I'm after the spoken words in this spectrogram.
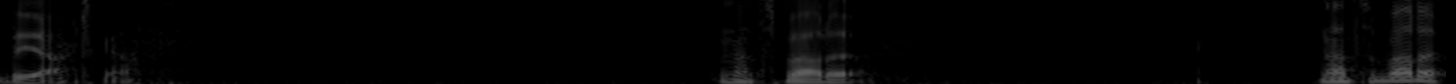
the octagon. And that's about it. That's about it.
